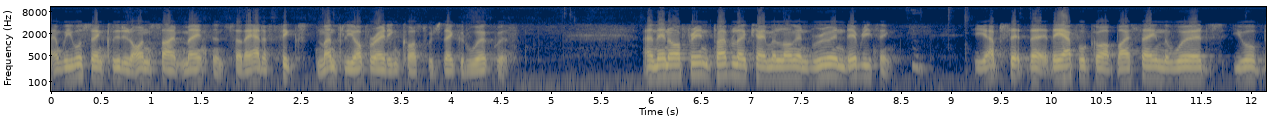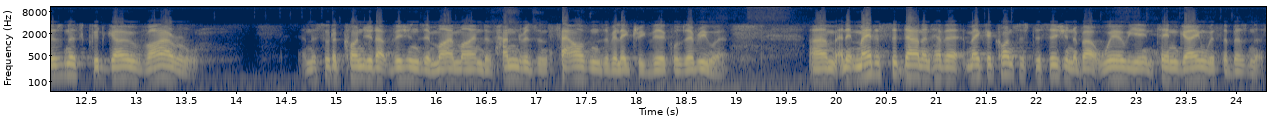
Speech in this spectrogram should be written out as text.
And we also included on site maintenance, so they had a fixed monthly operating cost which they could work with. And then our friend Pablo came along and ruined everything. He upset the, the apple cart by saying the words, Your business could go viral. And this sort of conjured up visions in my mind of hundreds and thousands of electric vehicles everywhere. Um, and it made us sit down and have a, make a conscious decision about where we intend going with the business.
